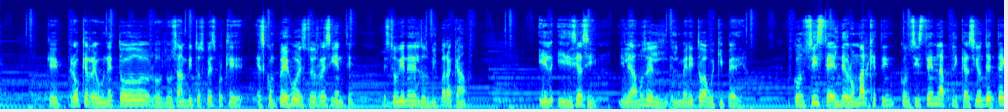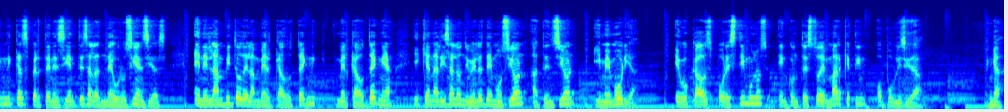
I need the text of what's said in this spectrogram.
que creo que reúne todos los, ámbitos, pues porque es complejo, esto es reciente, esto viene del 2000 para acá, y, dice así, y le damos el, el mérito a Wikipedia consiste, el neuromarketing consiste en la aplicación de técnicas pertenecientes a las neurociencias en el ámbito de la mercadotecnia y que analiza los niveles de emoción, atención y memoria evocados por estímulos en contexto de marketing o publicidad. Venga,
